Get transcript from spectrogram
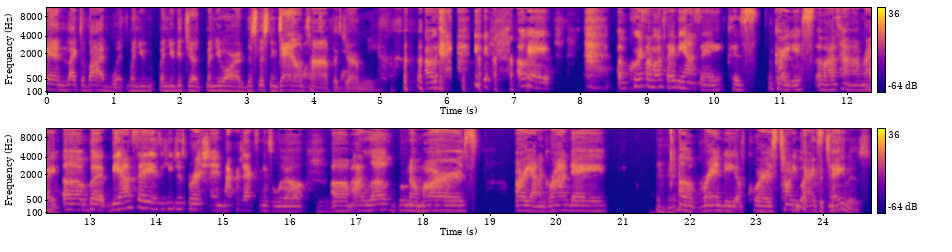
and like to vibe with when you when you get your when you are just listening to Downtime for? Jermany. Okay. okay. Of course, I'm going to say Beyonce because greatest of all time, right? Um, but Beyonce is a huge inspiration. Michael Jackson as well. Hmm. Um, I love Bruno Mars, Ariana Grande, Mhm. uh, Brandy, of course, Tony You like Braxton. entertainers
